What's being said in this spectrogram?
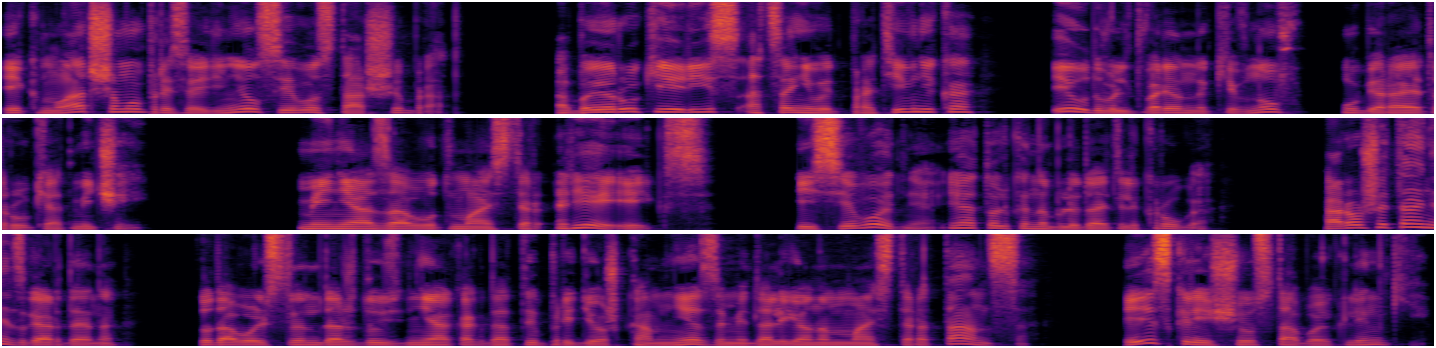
и к младшему присоединился его старший брат. Обои руки Рис оценивает противника и, удовлетворенно кивнув, убирает руки от мечей. Меня зовут мастер Рейикс. И сегодня я только наблюдатель круга. Хороший танец, Гардена. С удовольствием дождусь дня, когда ты придешь ко мне за медальоном мастера танца и скрещу с тобой клинки.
